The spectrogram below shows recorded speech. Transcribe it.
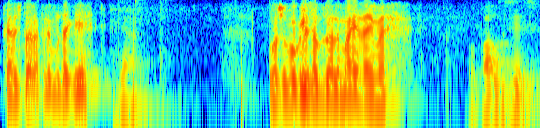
Καλησπέρα, φίλε μου Τακί. Γεια. Ο Σοφοκλής από το Λεμαΐδα είμαι. Ο Παουτζής.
